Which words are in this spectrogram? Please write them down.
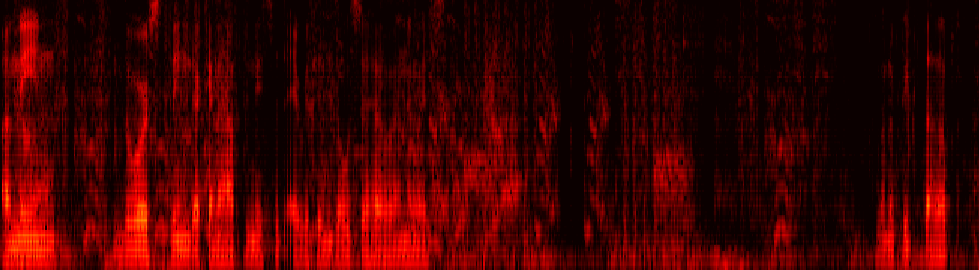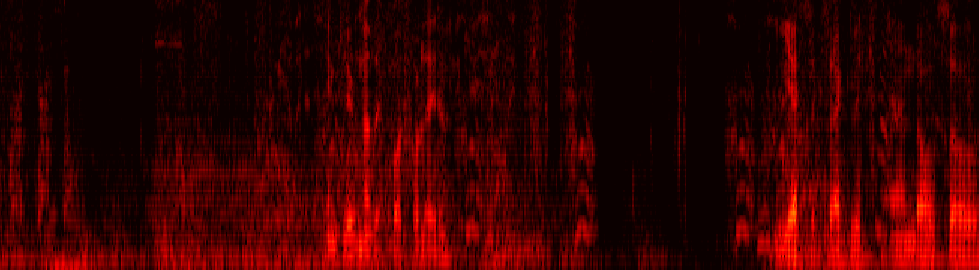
I mean, the worst thing that can happen is that everything goes to hell, anyways. Gonna pick that up. Thank you. Another quad for later. Yes, exactly. And also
